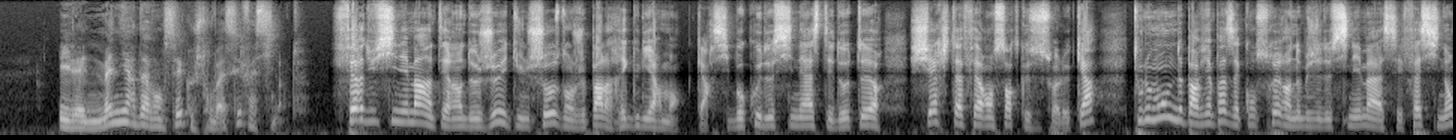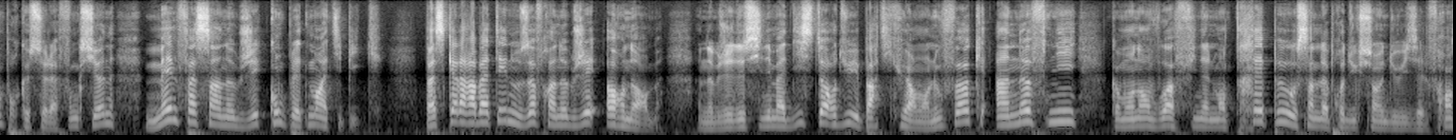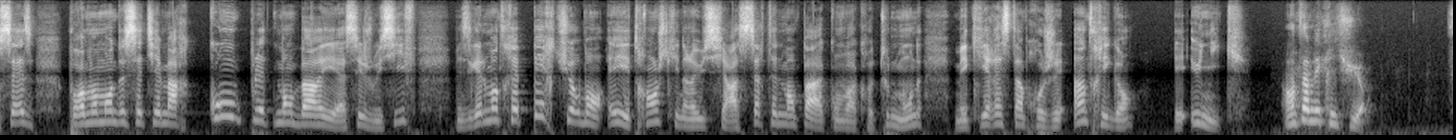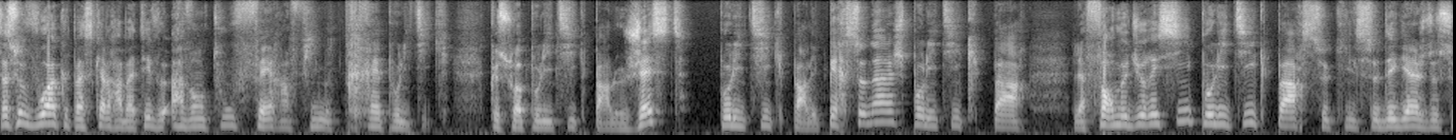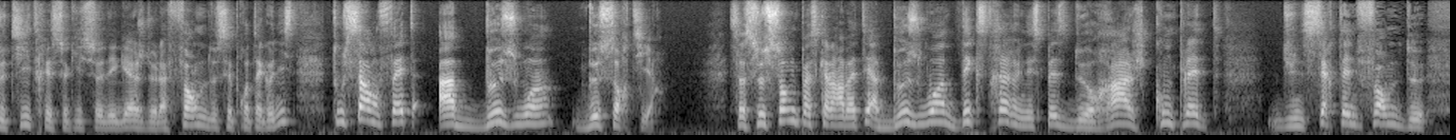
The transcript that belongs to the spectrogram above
et il a une manière d'avancer que je trouve assez fascinante. Faire du cinéma un terrain de jeu est une chose dont je parle régulièrement, car si beaucoup de cinéastes et d'auteurs cherchent à faire en sorte que ce soit le cas, tout le monde ne parvient pas à construire un objet de cinéma assez fascinant pour que cela fonctionne, même face à un objet complètement atypique. Pascal Rabaté nous offre un objet hors norme, un objet de cinéma distordu et particulièrement loufoque, un ovni comme on en voit finalement très peu au sein de la production audiovisuelle française, pour un moment de 7 art complètement barré et assez jouissif, mais également très perturbant et étrange qui ne réussira certainement pas à convaincre tout le monde, mais qui reste un projet intrigant et unique. En termes d'écriture, ça se voit que Pascal Rabaté veut avant tout faire un film très politique, que ce soit politique par le geste, politique par les personnages, politique par la forme du récit, politique par ce qu'il se dégage de ce titre et ce qui se dégage de la forme de ses protagonistes, tout ça en fait a besoin de sortir. Ça se sent que Pascal Rabaté a besoin d'extraire une espèce de rage complète d'une certaine forme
